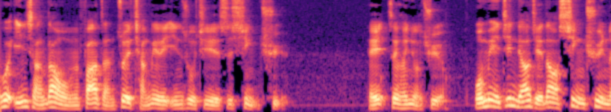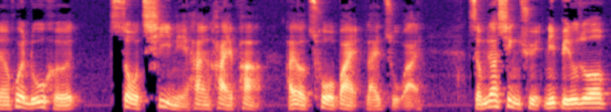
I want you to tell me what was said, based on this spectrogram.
会影响到我们发展最强烈的因素，其实是兴趣。诶，这很有趣哦。我们已经了解到兴趣呢，会如何受气馁和害怕，还有挫败来阻碍。什么叫兴趣？你比如说，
